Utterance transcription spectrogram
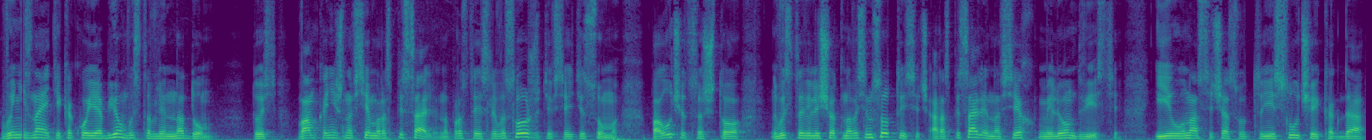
вы не знаете, какой объем выставлен на дом. То есть вам, конечно, всем расписали, но просто если вы сложите все эти суммы, получится, что выставили счет на 800 тысяч, а расписали на всех миллион двести. И у нас сейчас вот есть случаи, когда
